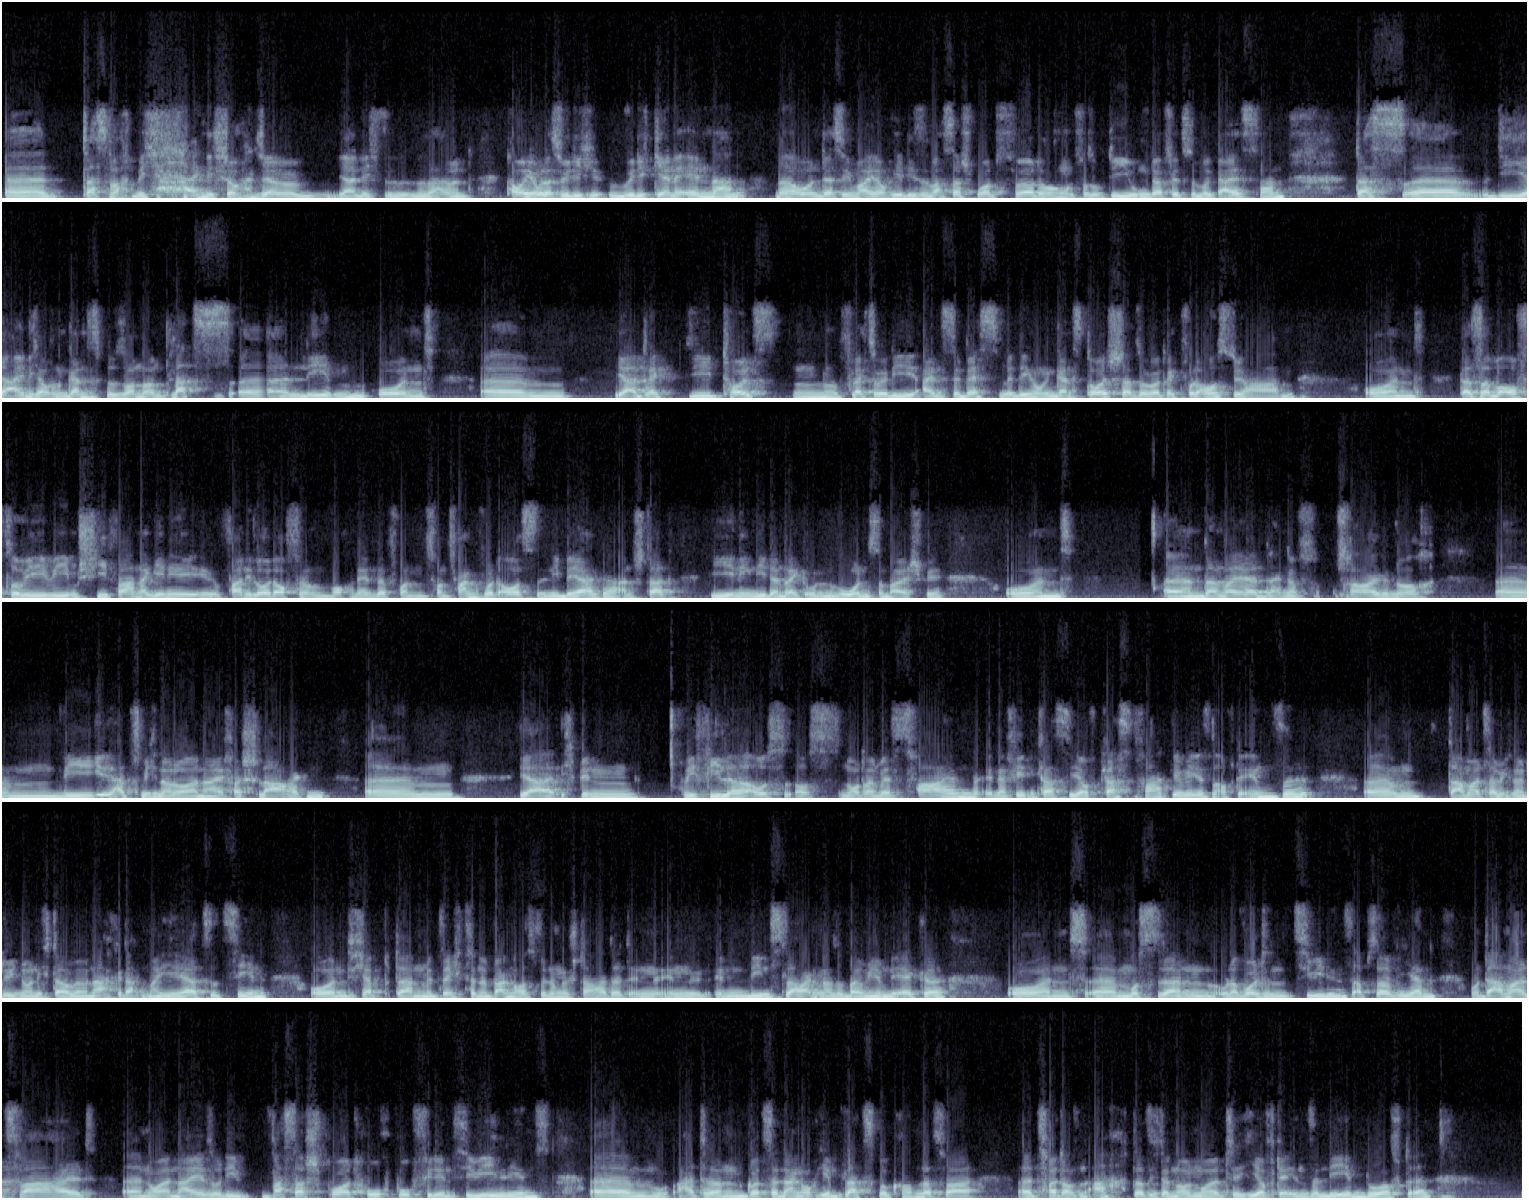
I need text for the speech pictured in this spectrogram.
äh, das macht mich eigentlich schon manchmal ja nicht traurig, aber das würde ich, würde ich gerne ändern. Ne? Und deswegen mache ich auch hier diese Wassersportförderung und versuche die Jugend dafür zu begeistern, dass äh, die eigentlich auf einem ganz besonderen Platz äh, leben und ähm, ja, direkt die tollsten, vielleicht sogar die eines der besten Bedingungen in ganz Deutschland sogar direkt vor der Haustür haben. Und das ist aber oft so wie, wie im Skifahren, da gehen die, fahren die Leute auch für ein Wochenende von, von Frankfurt aus in die Berge, anstatt diejenigen, die dann direkt unten wohnen zum Beispiel. Und ähm, dann war ja deine Frage noch, ähm, wie hat es mich in der Nordrhein verschlagen? Ähm, ja, ich bin wie viele aus, aus Nordrhein-Westfalen in der vierten Klasse hier auf Klassenfahrt gewesen auf der Insel. Ähm, damals habe ich natürlich noch nicht darüber nachgedacht, mal hierher zu ziehen. Und ich habe dann mit 16 eine Bankausbildung gestartet in, in, in Dienstlagen, also bei mir um die Ecke. Und äh, musste dann oder wollte einen Zivildienst absolvieren. Und damals war halt äh, Norderney so die Wassersport-Hochburg für den Zivildienst. Ähm, hatte dann Gott sei Dank auch hier einen Platz bekommen. Das war äh, 2008, dass ich dann neun Monate hier auf der Insel leben durfte.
